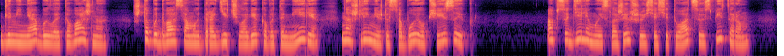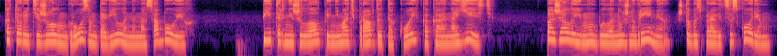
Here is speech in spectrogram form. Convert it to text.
Для меня было это важно, чтобы два самых дорогих человека в этом мире нашли между собой общий язык. Обсудили мы и сложившуюся ситуацию с Питером, которая тяжелым грузом давила на нас обоих. Питер не желал принимать правду такой, какая она есть. Пожалуй, ему было нужно время, чтобы справиться с горем –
